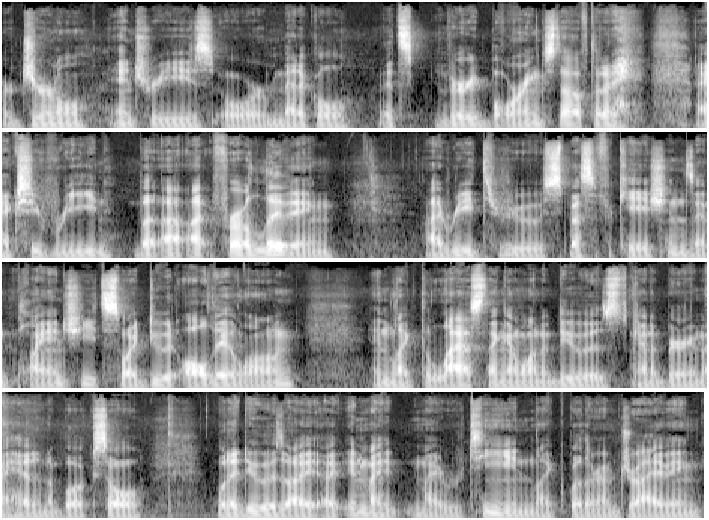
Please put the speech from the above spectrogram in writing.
or journal entries or medical. It's very boring stuff that I, I actually read. But uh, I, for a living, I read through specifications and plan sheets. So I do it all day long. And like the last thing I want to do is kind of bury my head in a book. So what I do is I, I in my, my routine, like whether I'm driving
